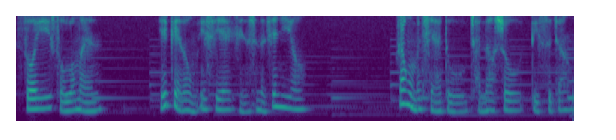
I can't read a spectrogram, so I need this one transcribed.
所以所罗门也给了我们一些人生的建议哦。让我们起来读《传道书》第四章。《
